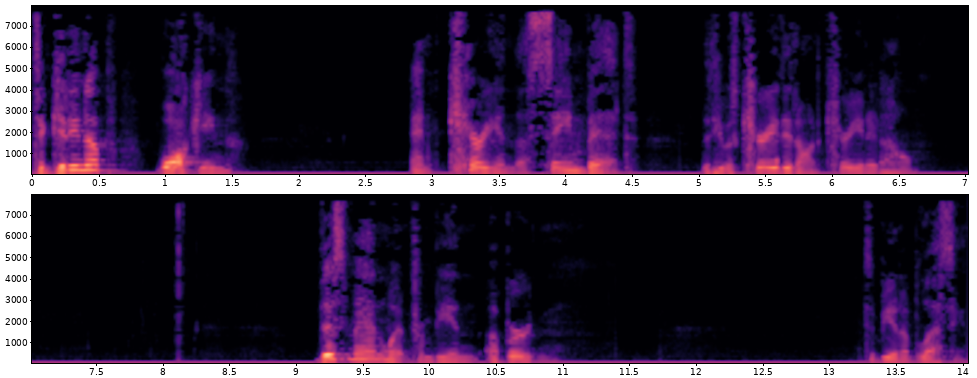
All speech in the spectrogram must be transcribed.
to getting up, walking, and carrying the same bed that he was carried it on, carrying it home. This man went from being a burden to being a blessing.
